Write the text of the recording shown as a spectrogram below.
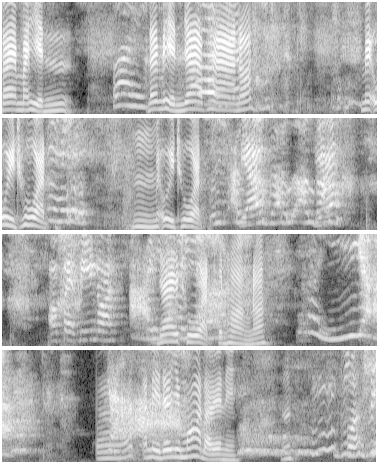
ได้มาเห็น ได้มาเห็นย่าพาเนาะแม่อุ้ยทวด อืมแม่อุ้ยทวดเดี๋ยวเดี๋ยวเอาแปะปีก่อนย่ายทวดเป็นห้องเนาะป๊าดอันนี้ได้ยี่มอดอะไรอันนี้ฮะปวดสี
